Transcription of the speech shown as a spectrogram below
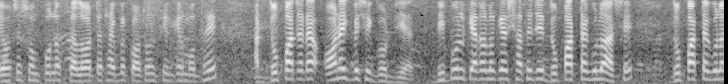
এ হচ্ছে সম্পূর্ণ সালোয়ারটা থাকবে কটন সিল্কের মধ্যে। আর দোপাট্টাটা অনেক বেশি গর্জিয়াস বিপুল ক্যাটালগের সাথে যে দোপাট্টাগুলো আসে, দোপাট্টাগুলো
